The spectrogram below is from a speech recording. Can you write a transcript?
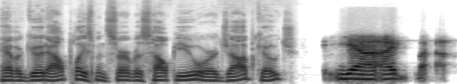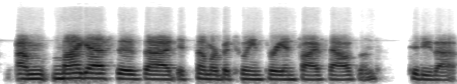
have a good outplacement service help you or a job coach. Yeah, I um my guess is that it's somewhere between three and five thousand to do that.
